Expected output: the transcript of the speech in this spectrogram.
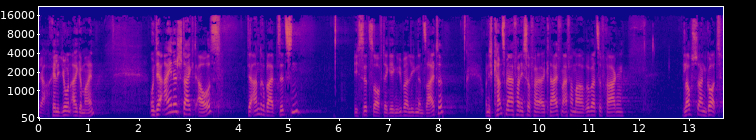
ja, Religion allgemein. Und der eine steigt aus, der andere bleibt sitzen. Ich sitze auf der gegenüberliegenden Seite und ich kann es mir einfach nicht so verkneifen, einfach mal rüber zu fragen, glaubst du an Gott?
